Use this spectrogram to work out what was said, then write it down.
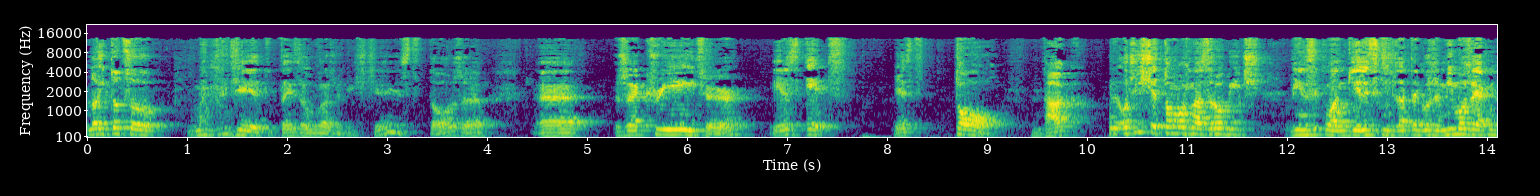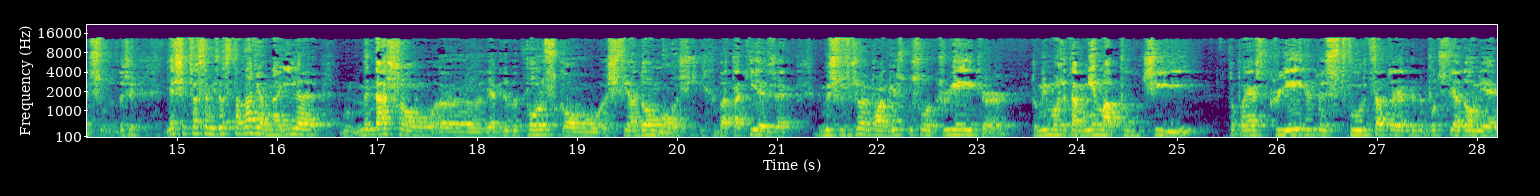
No i to, co mam nadzieję tutaj zauważyliście, jest to, że, e, że creator jest it. Jest to, tak? Oczywiście to można zrobić w języku angielskim, dlatego że mimo, że jak, znaczy, ja się czasami zastanawiam, na ile my naszą, e, jak gdyby polską świadomość, i chyba tak jest, że my słyszymy po angielsku słowo creator, to mimo, że tam nie ma płci, to ponieważ creator to jest stwórca, to jak gdyby podświadomie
